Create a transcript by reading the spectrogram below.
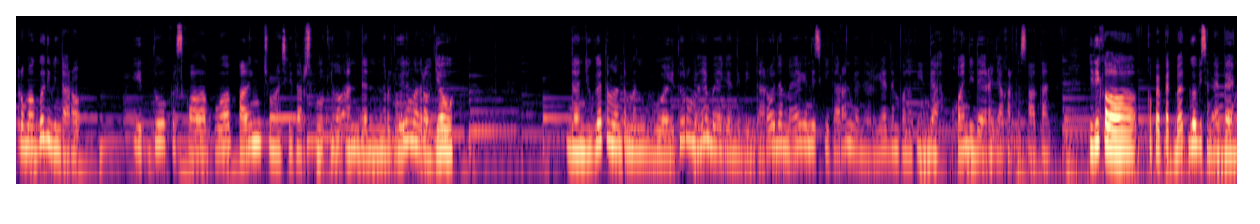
rumah gue di Bintaro. Itu ke sekolah gue paling cuma sekitar 10 kiloan dan menurut gue itu nggak terlalu jauh dan juga teman-teman gue itu rumahnya banyak yang di Bintaro dan banyak yang di sekitaran Gandaria dan Pondok Indah pokoknya di daerah Jakarta Selatan. Jadi kalau kepepet banget gue bisa nebeng.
